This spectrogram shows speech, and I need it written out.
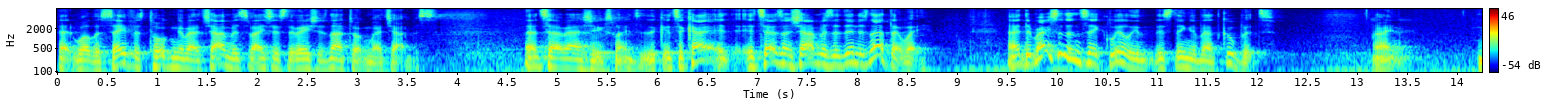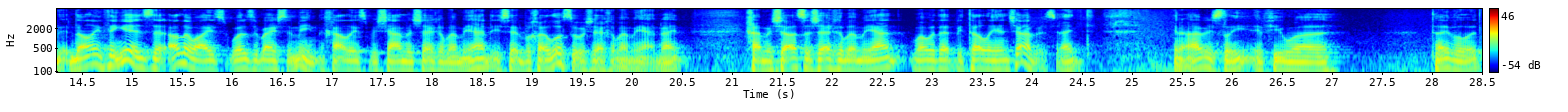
that, well, the Seif is talking about Shabbos, Vaisis the Reish is not talking about Shabbos. That's how Rashi explains it. It's a, it, says on Shabbos the din is not that way. Right? The Rashi doesn't say clearly this thing about kupits. Right? The only thing is that otherwise, what does the Rashi mean? He said shecha b'miyad, right? What would that be totally on Shabbos, right? You know, obviously, if you uh, table it,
